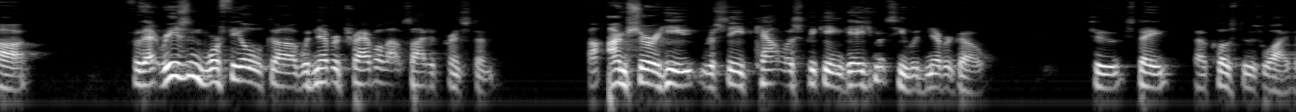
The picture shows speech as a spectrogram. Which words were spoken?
Uh, for that reason, Warfield uh, would never travel outside of Princeton. I'm sure he received countless speaking engagements. He would never go to stay uh, close to his wife.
